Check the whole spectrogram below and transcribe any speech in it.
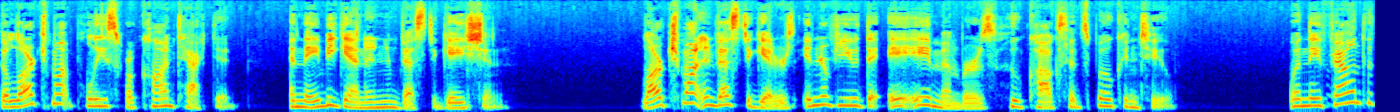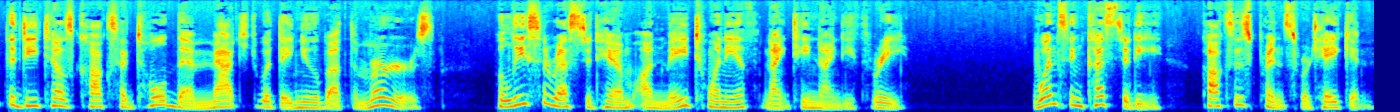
The Larchmont police were contacted, and they began an investigation. Larchmont investigators interviewed the AA members who Cox had spoken to. When they found that the details Cox had told them matched what they knew about the murders, police arrested him on May 20th, 1993. Once in custody, Cox's prints were taken.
